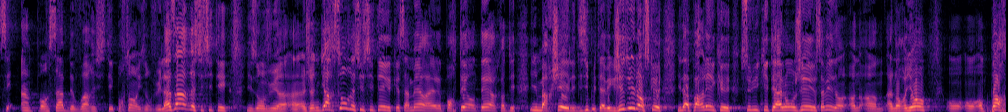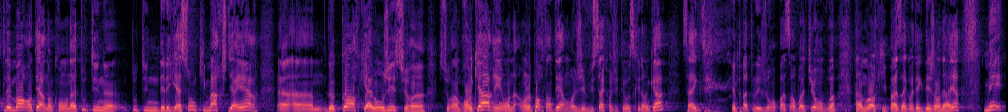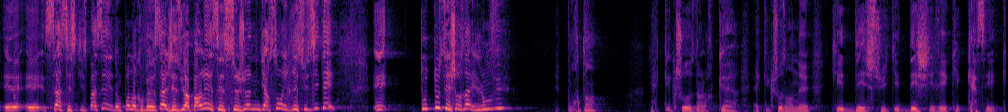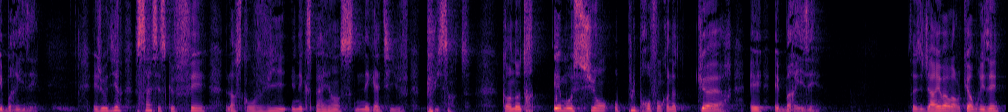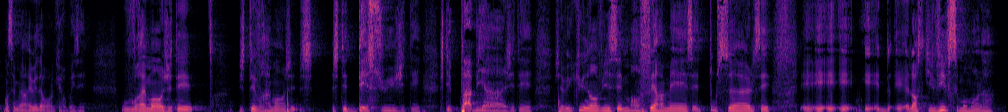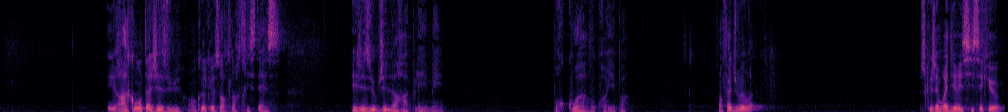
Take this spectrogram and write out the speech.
C'est impensable de voir ressusciter. Pourtant, ils ont vu Lazare ressusciter. Ils ont vu un, un jeune garçon ressusciter que sa mère elle, portait en terre quand il, marchait. Les disciples étaient avec Jésus lorsque il a parlé que celui qui était allongé, vous savez, en, en, en Orient, on, on, porte les morts en terre. Donc on a toute une toute une délégation qui marche derrière euh, le corps qui est allongé sur un sur un brancard et on, on le porte en terre. Moi, j'ai vu ça quand j'étais au Sri Lanka. C'est vrai que pas tous les jours on passe en voiture, on voit un mort qui passe à côté avec des gens derrière. Mais et, ça, c'est ce qui se passait. Donc pendant qu'on faisait ça, Jésus a parlé. C'est ce jeune garçon est ressuscité. Et tout, toutes ces choses-là, ils l'ont vu. Et pourtant, il y a quelque chose dans leur cœur, il y a quelque chose en eux qui est déçu, qui est déchiré, qui est cassé, qui est brisé. Et je veux dire, ça, c'est ce que fait lorsqu'on vit une expérience négative puissante. Quand notre émotion au plus profond, quand notre cœur est, est brisé. Ça vous est déjà arrivé d'avoir le cœur brisé Moi, ça m'est arrivé d'avoir le cœur brisé. Où vraiment, j'étais, j'étais vraiment, j'étais déçu, j'étais, j'étais pas bien, j'étais, j'avais qu'une envie, c'est m'enfermer, c'est tout seul, c'est, et, et, et, et lorsqu'ils vivent ce moment-là, ils racontent à Jésus, en quelque sorte, leur tristesse. Et Jésus est obligé de leur rappeler, mais pourquoi vous croyez pas? En fait, je veux... ce que j'aimerais dire ici, c'est que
